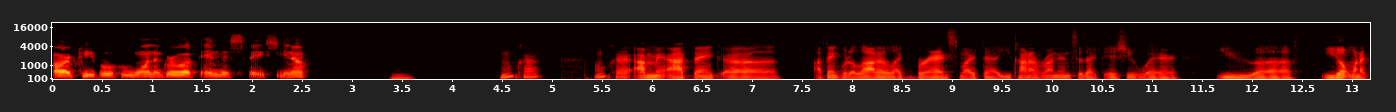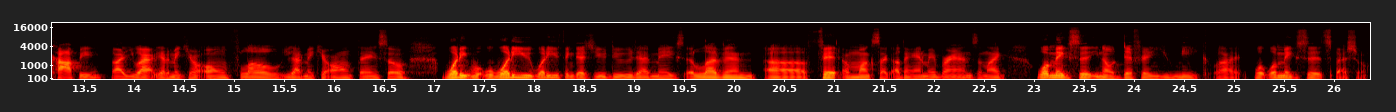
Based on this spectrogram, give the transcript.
our people who want to grow up in this space, you know? Okay. Okay. I mean, I think uh I think with a lot of like brands like that, you kind of run into like the issue where you uh you don't want to copy. Like you got to make your own flow. You got to make your own thing. So what do you, what do you what do you think that you do that makes Eleven uh fit amongst like other anime brands and like what makes it you know different and unique? Like what what makes it special?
